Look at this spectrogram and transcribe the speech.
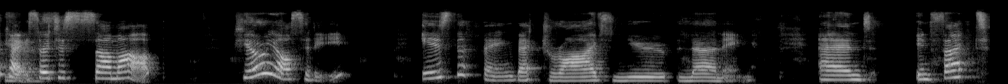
Okay, yes. so to sum up, curiosity is the thing that drives new learning. And in fact,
